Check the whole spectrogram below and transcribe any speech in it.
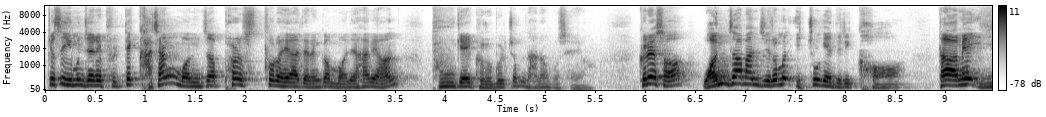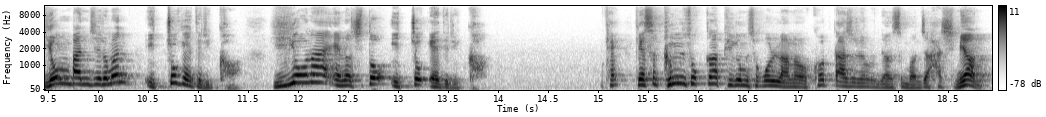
그래서 이 문제를 풀 때 가장 먼저 first로 해야 되는 건 뭐냐 하면 두 개 그룹을 좀 나눠보세요. 그래서 원자 반지름은 이쪽 애들이 커. 다음에 이온 반지름은 이쪽 애들이 커. 이온화 에너지도 이쪽 애들이 커. 오케이? 그래서 금속과 비금속을 나눠놓고 따져주는 연습 먼저 하시면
